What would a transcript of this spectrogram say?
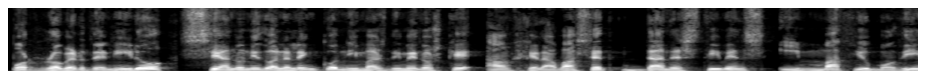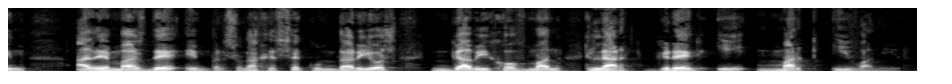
por Robert De Niro. Se han unido al elenco ni más ni menos que Angela Bassett, Dan Stevens y Matthew Modine, además de, en personajes secundarios, Gaby Hoffman, Clark Gregg y Mark Ivanir.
